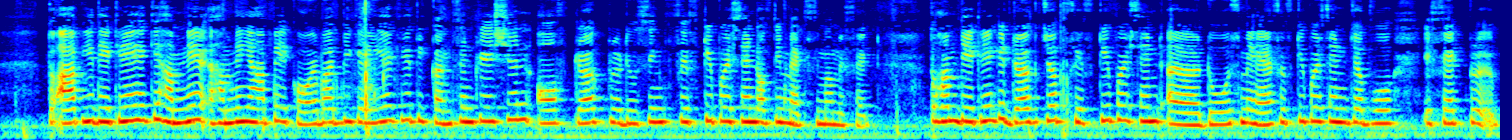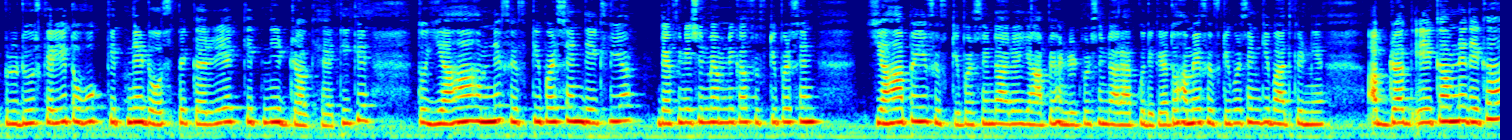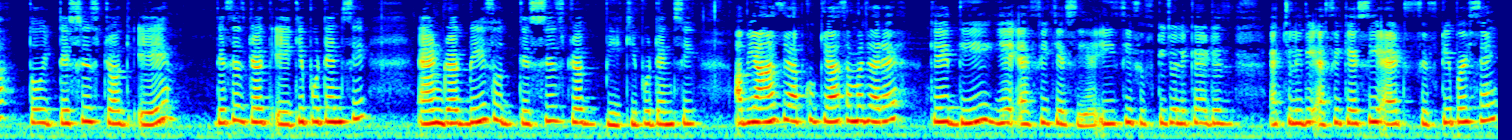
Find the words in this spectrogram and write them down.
तो आप ये देख रहे हैं कि हमने हमने यहाँ पे एक और बात भी कही है कि the concentration of drug producing 50 percent of the maximum effect तो हम देख रहे हैं कि ड्रग जब 50 परसेंट डोज में है 50 परसेंट जब वो इफ़ेक्ट प्रोड्यूस करिए तो वो कितने डोज पे कर रही है, कितनी ड्रग है, ठीक है? तो यहाँ हमने 50 परसेंट देख लिया। डेफिनेशन में हमने कहा 50 परसेंट यहाँ पे ये 50 परसेंट आ रहा है, यहाँ पे 100 परसेंट आ रहा है, आपको दिख रहा है। तो हमें 50 परसेंट की बात करनी है। अब ड्रग ए का हमने देखा तो this is drug A this is drug A की potency and drug B so this is drug B की पोटेंसी अब यहाँ से आपको क्या समझ आ रहा है कि दी ये एफिकेसी है। ई सी फिफ्टी जो लिखा है it is actually the efficacy at fifty percent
